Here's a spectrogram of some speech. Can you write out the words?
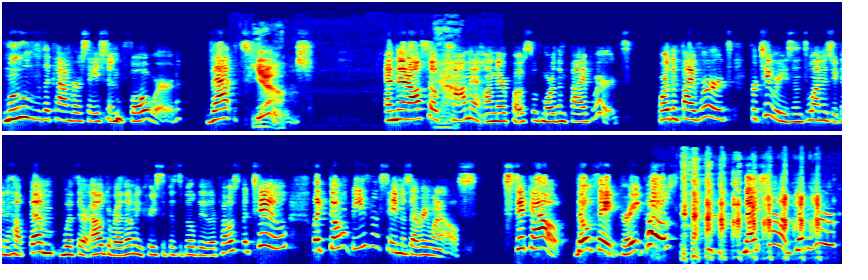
move the conversation forward. That's huge. Yeah. And then also Yeah. comment on their post with more than five words. More than five words for two reasons. One is you're going to help them with their algorithm, increase the visibility of their post. But two, like don't be the same as everyone else. Stick out. Don't say, great post, nice job, good work.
